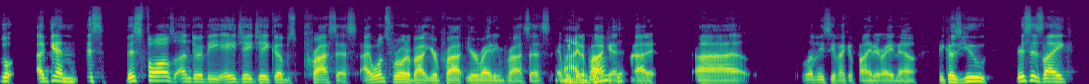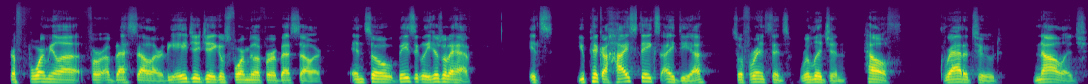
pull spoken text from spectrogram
Well, again, this this falls under the AJ Jacobs process. I once wrote about your pro, your writing process, and we did a podcast it. about it. Uh, let me see if I can find it right now because you this is like the formula for a bestseller, the AJ Jacobs formula for a bestseller. And so basically, here's what I have: it's you pick a high stakes idea. So, for instance, religion, health, gratitude, knowledge.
